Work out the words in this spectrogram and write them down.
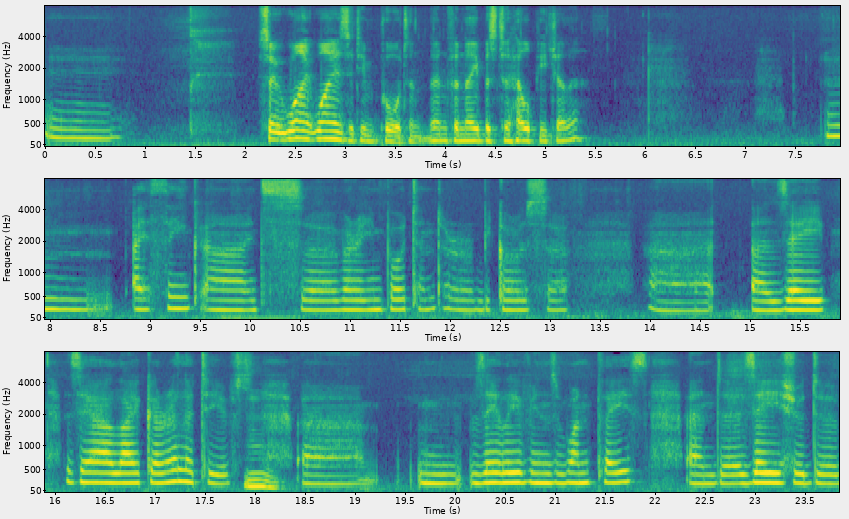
Mm, So why why is it important then for neighbours to help each other? Mm, I think uh, it's uh, very important uh, because uh, uh, uh, they they are like uh, relatives. Um, mm, they live in one place, and uh, they should uh,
